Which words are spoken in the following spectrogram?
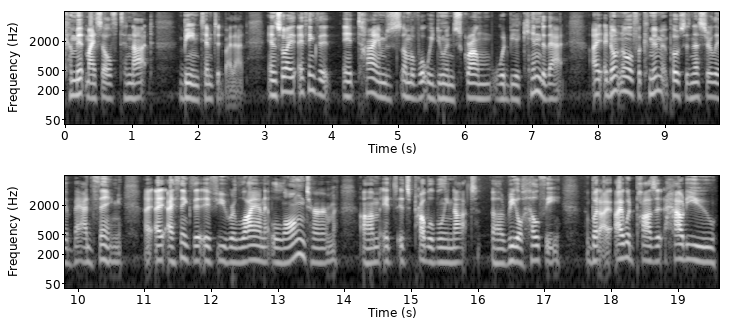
commit myself to not being tempted by that. And so I, I, think that at times some of what we do in Scrum would be akin to that. I, I don't know if a commitment post is necessarily a bad thing. I, I think that if you rely on it long term, um, it's it's probably not uh, real healthy. But I, I would posit how do you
